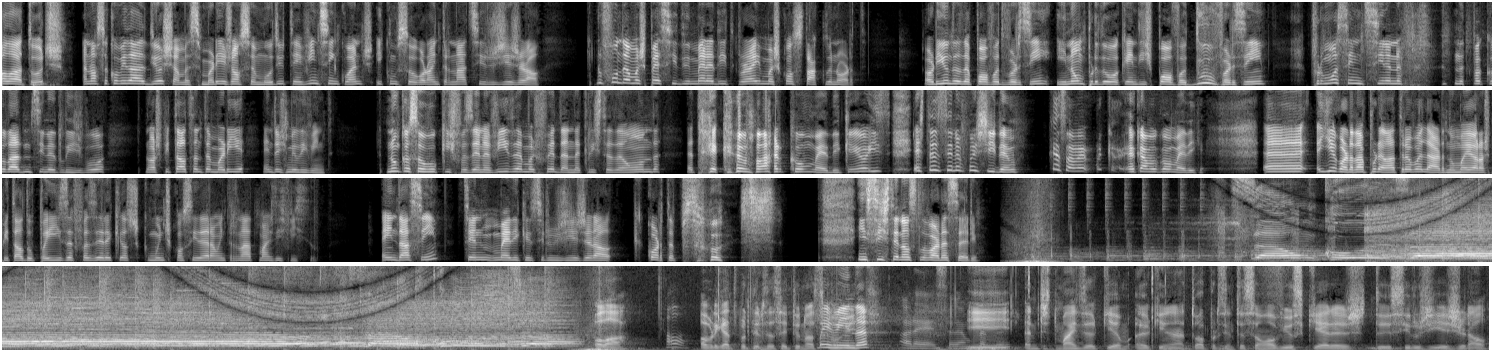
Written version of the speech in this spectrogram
Olá a todos. A nossa convidada de hoje chama-se Maria João Samúdio, tem 25 anos e começou agora o internato de cirurgia geral. No fundo é uma espécie de Meredith Grey, mas com sotaque do norte. Oriunda da Pova de Varzim, e não perdoa quem diz Pova do Varzim, formou-se em Medicina na, na Faculdade de Medicina de Lisboa, no Hospital de Santa Maria, em 2020. Nunca soube o que quis fazer na vida, mas foi andando na crista da onda até acabar como médica. Eu, isso, esta cena fascina-me. Quer saber? Acaba como médica. Uh, e agora dá por ela a trabalhar no maior hospital do país a fazer aqueles que muitos consideram o internato mais difícil. Ainda assim, sendo médica de cirurgia geral que corta pessoas, insiste em não se levar a sério. São coisas. Obrigado por teres aceito o nosso Bem-vinda. convite. Ora, é essa é um E prazer. antes de mais, aqui, aqui na tua apresentação, ouviu-se que eras de cirurgia geral.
